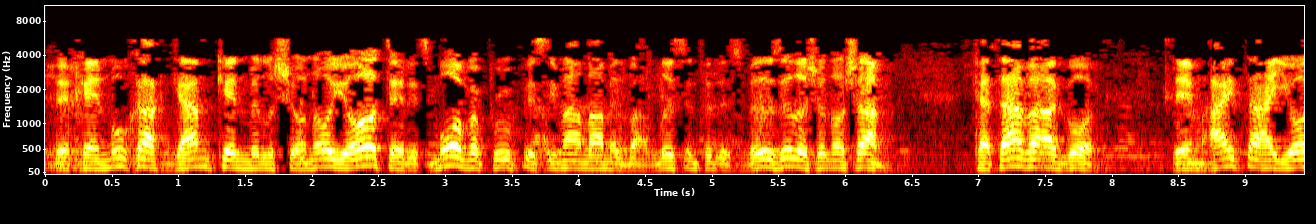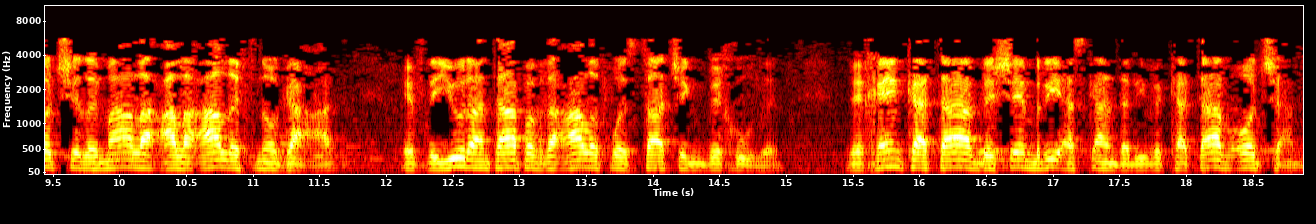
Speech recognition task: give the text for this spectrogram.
V'chen muchach gam ken milshono yoter. It's more of a proof. B'siman lamed vav. Listen to this. V'zil shono sham. Katava agor. Dem haita hayot shelemala ala aleph nogaat. If the yud on top of the aleph was touching v'chule. V'chen katav b'shem ri askandari. V'katav od sham.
